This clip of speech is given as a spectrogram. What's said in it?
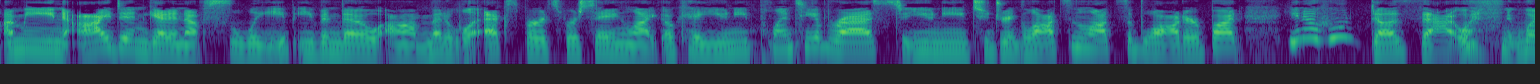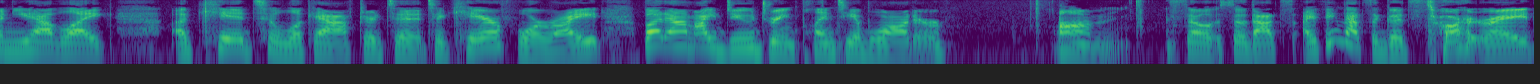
I mean i didn't get enough sleep even though um, medical experts were saying like okay you need plenty of rest you need to drink lots and lots of water. But you know who does that when when you have like a kid to look after to to care for right? But um i do drink plenty of water. Um so so that's i think that's a good start right?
